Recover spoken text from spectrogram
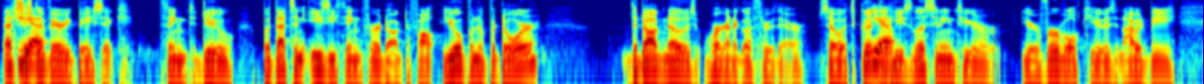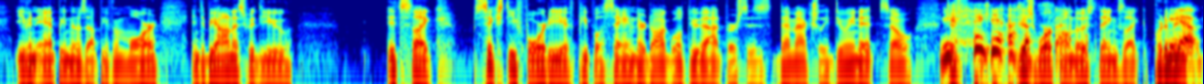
that's just yeah. a very basic thing to do but that's an easy thing for a dog to follow. You open up a door, the dog knows we're going to go through there. So it's good yeah. that he's listening to your your verbal cues and I would be even amping those up even more. And to be honest with you, it's like 60-40 of people saying their dog will do that versus them actually doing it. So just yeah, just work on those things like put him yeah, in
